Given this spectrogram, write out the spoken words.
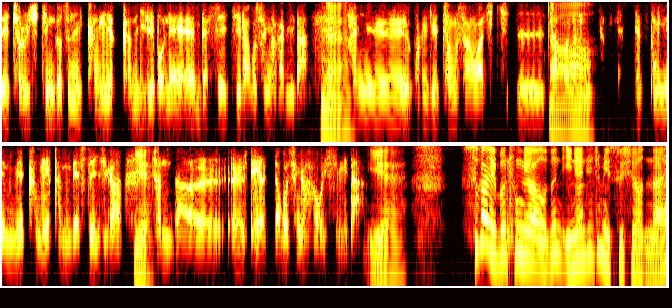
에, 저를 시킨 것은 강력한 일본의 메시지라고 생각합니다. 네. 한일 관계 정상화시키자고는 아. 대통령님의 강력한 메시지가 예. 전달되었다고 생각하고 있습니다. 예. 스가 일본 총리하고는 인연이 좀 있으셨나요?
